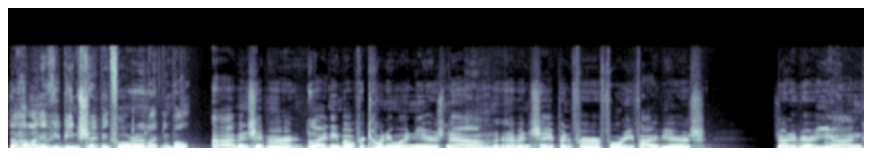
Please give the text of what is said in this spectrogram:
So how long have you been shaping for uh, Lightning Bolt? Uh, I've been shaping for Lightning Bolt for 21 years now, and I've been shaping for 45 years. Started very young.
